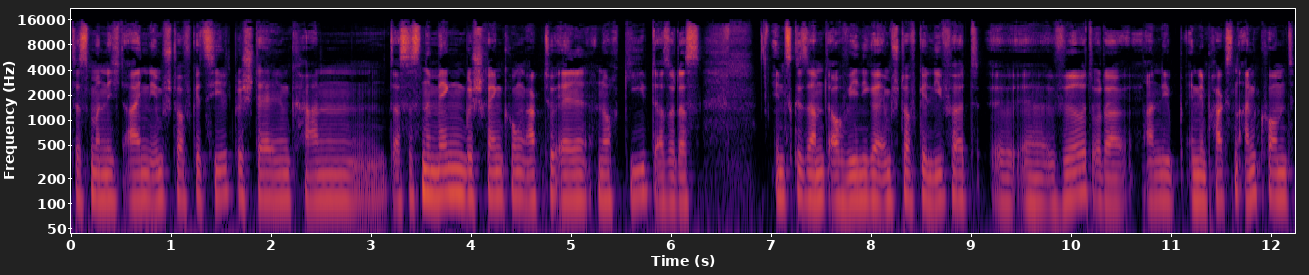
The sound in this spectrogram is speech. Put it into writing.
dass man nicht einen Impfstoff gezielt bestellen kann, dass es eine Mengenbeschränkung aktuell noch gibt, also dass insgesamt auch weniger Impfstoff geliefert äh, äh wird oder an die, in den Praxen ankommt,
